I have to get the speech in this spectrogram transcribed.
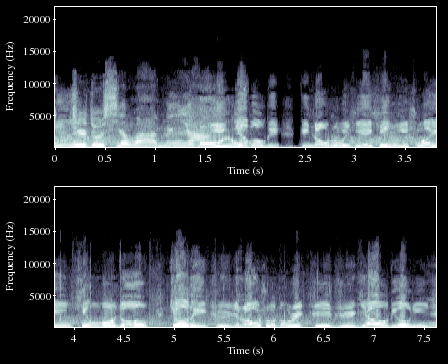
你这就写完了呀？人家不给给老鼠写信，你说人听不懂，就得吱吱，老鼠都是吱吱叫的，你知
